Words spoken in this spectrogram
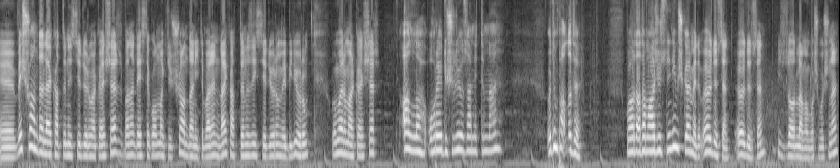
Ee, ve şu anda like attığını hissediyorum arkadaşlar. Bana destek olmak için şu andan itibaren like attığınızı hissediyorum ve biliyorum. Umarım arkadaşlar. Allah oraya düşülüyor zannettim lan. Ödüm patladı. Bu arada adam ağacın üstündeymiş görmedim. Öldün sen. Öldün sen. Hiç zorlama boşu boşuna.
